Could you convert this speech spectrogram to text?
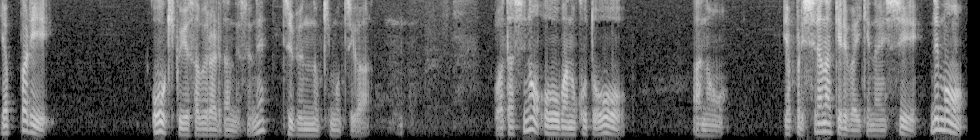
やっぱり大きく揺さぶられたんですよね。自分の気持ちが。私の大場のことをあのやっぱり知らなければいけないしでも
